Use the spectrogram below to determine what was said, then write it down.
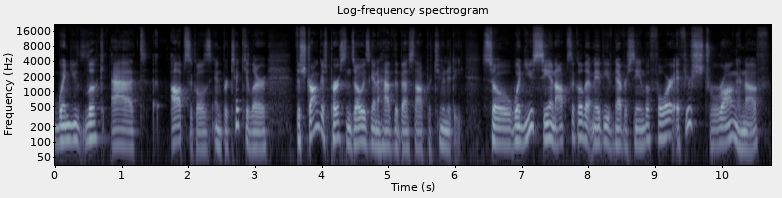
when you look at obstacles in particular, the strongest person's always going to have the best opportunity. So when you see an obstacle that maybe you've never seen before, if you're strong enough,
